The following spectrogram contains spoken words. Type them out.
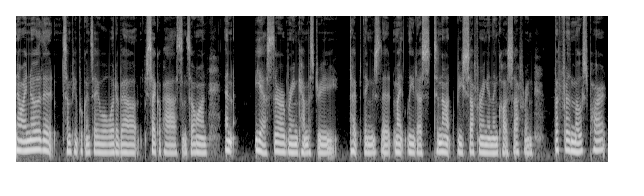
now, I know that some people can say, well, what about psychopaths and so on? And yes, there are brain chemistry type things that might lead us to not be suffering and then cause suffering. But for the most part,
